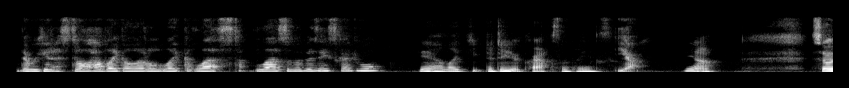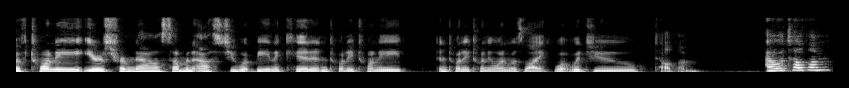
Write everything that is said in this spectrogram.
that we could still have like a little like less less of a busy schedule. Yeah, like to do your crafts and things. Yeah. Yeah. So if 20 years from now someone asked you what being a kid in 2020 and 2021 was like, what would you tell them? I would tell them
